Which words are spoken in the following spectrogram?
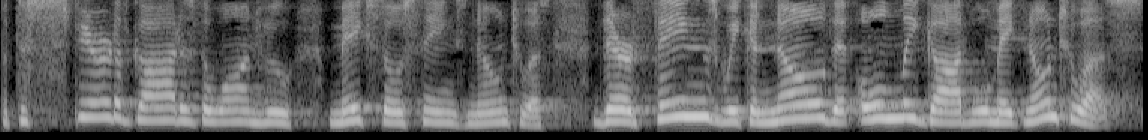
But the Spirit of God is the one who makes those things known to us. There are things we can know that only God will make known to us.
